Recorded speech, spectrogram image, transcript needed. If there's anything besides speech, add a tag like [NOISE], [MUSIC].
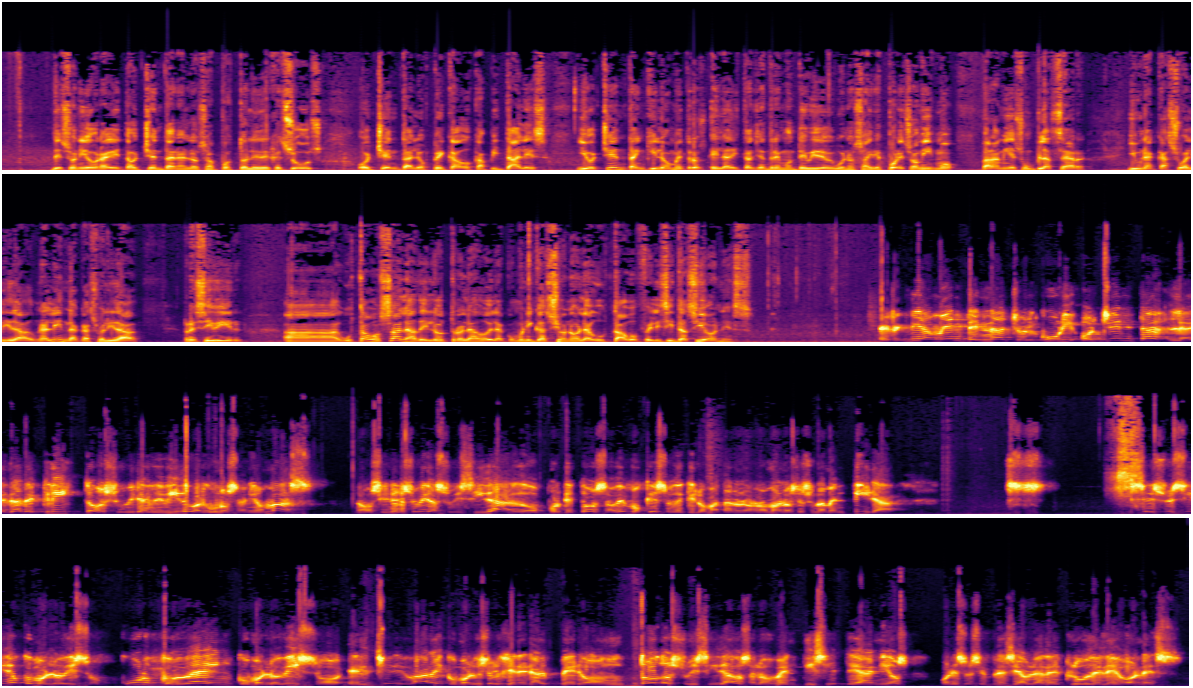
de Sonido Bragueta, 80 eran los apóstoles de Jesús, 80 los pecados capitales y 80 en kilómetros es la distancia entre Montevideo y Buenos Aires. Por eso mismo, para mí es un placer y una casualidad, una linda casualidad, recibir a Gustavo Sala del otro lado de la comunicación. Hola Gustavo, felicitaciones. Efectivamente, Nacho el Curi, 80, la edad de Cristo, se hubiera vivido algunos años más. ¿No? Si no se hubiera suicidado, porque todos sabemos que eso de que lo mataron los romanos es una mentira. Se suicidó como lo hizo Kurt Cobain, como lo hizo el Che Guevara y como lo hizo el general Perón. Todos suicidados a los 27 años, por eso siempre se habla del Club de Leones.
